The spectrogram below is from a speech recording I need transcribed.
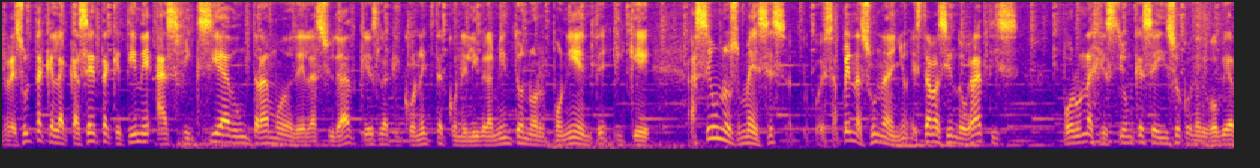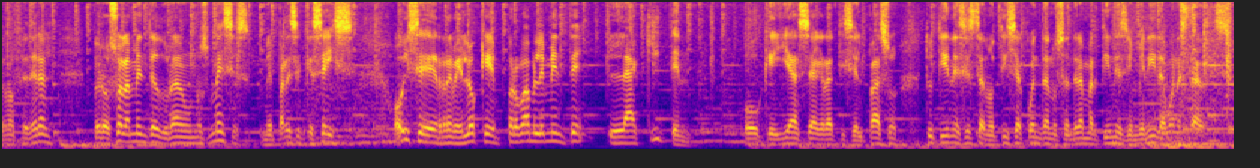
Resulta que la caseta que tiene asfixiado un tramo de la ciudad, que es la que conecta con el libramiento norponiente y que hace unos meses, pues apenas un año, estaba siendo gratis por una gestión que se hizo con el gobierno federal, pero solamente duraron unos meses, me parece que seis. Hoy se reveló que probablemente la quiten o que ya sea gratis el paso. Tú tienes esta noticia, cuéntanos Andrea Martínez, bienvenida, buenas tardes.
